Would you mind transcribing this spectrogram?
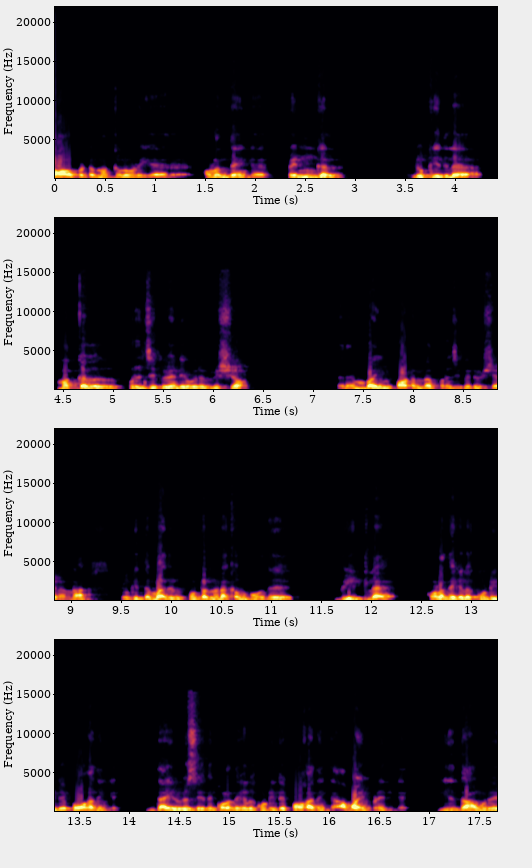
பாவப்பட்ட மக்களுடைய குழந்தைங்க பெண்கள். லுக் இதுல மக்கள் புரிஞ்சுக்க வேண்டிய ஒரு விஷயம் ரொம்ப இம்பார்ட்டண்டா புரிஞ்சுக்க வேண்டிய விஷயம் என்னன்னா லுக் இந்த மாதிரி ஒரு கூட்டம் நடக்கும்போது வீட்ல குழந்தைகளை கூட்டிகிட்டே போகாதீங்க. தயவு செய்து குழந்தைகளை கூட்டிகிட்டே போகாதீங்க. அவாய்ட் பண்ணிடுங்க. இதுதான் ஒரு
